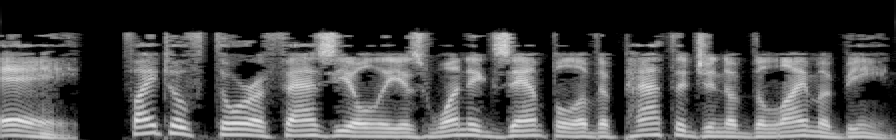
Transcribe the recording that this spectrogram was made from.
A. Phytophthora phaseoli is one example of a pathogen of the lima bean.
